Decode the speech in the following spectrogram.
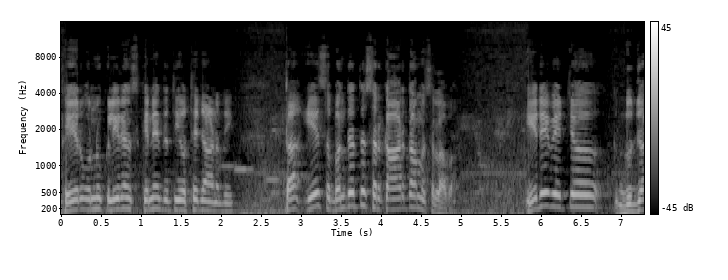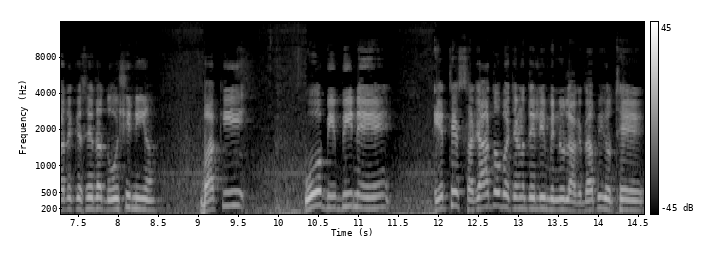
ਫਿਰ ਉਹਨੂੰ ਕਲੀਅਰੈਂਸ ਕਿੰਨੇ ਦਿੱਤੀ ਉੱਥੇ ਜਾਣ ਦੀ? ਤਾਂ ਇਹ ਸੰਬੰਧਿਤ ਸਰਕਾਰ ਦਾ ਮਸਲਾ ਵਾ। ਇਹਦੇ ਵਿੱਚ ਦੂਜਾ ਤੇ ਕਿਸੇ ਦਾ ਦੋਸ਼ ਹੀ ਨਹੀਂ ਆ। ਬਾਕੀ ਉਹ ਬੀਬੀ ਨੇ ਇੱਥੇ ਸਜ਼ਾ ਤੋਂ ਬਚਣ ਦੇ ਲਈ ਮੈਨੂੰ ਲੱਗਦਾ ਵੀ ਉੱਥੇ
